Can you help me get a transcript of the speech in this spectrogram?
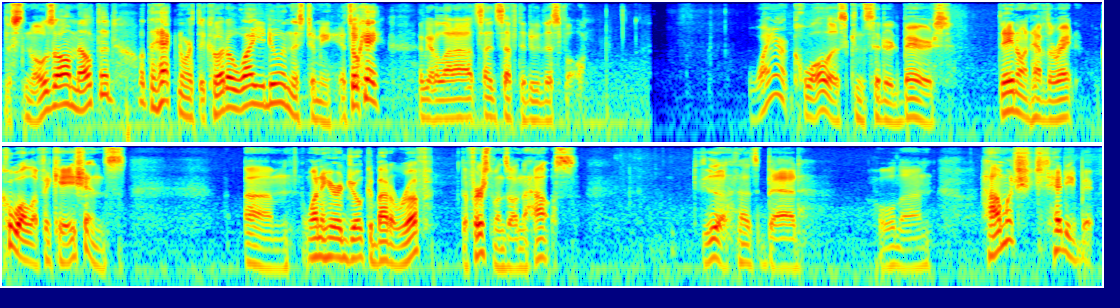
The snow's all melted. What the heck, North Dakota? Why are you doing this to me? It's okay. I've got a lot of outside stuff to do this fall. Why aren't koalas considered bears? They don't have the right qualifications. Um, Want to hear a joke about a roof? The first one's on the house. Ugh, that's bad. Hold on. How much teddy bear?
